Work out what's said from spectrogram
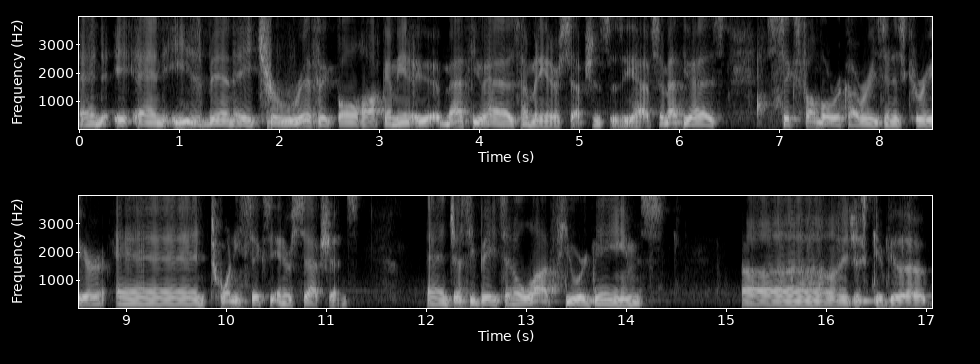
And and he's been a terrific ball hawk. I mean, Mathieu has how many interceptions does he have? So Mathieu has six fumble recoveries in his career and 26 interceptions. And Jessie Bates in a lot fewer games. Uh, let me just give you the,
